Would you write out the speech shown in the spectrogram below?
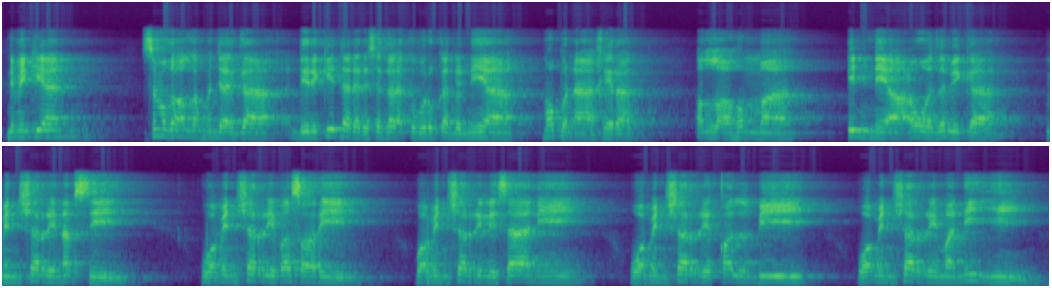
Demikian semoga Allah menjaga diri kita dari segala keburukan dunia maupun akhirat. Allahumma inni a'udzubika min syarri nafsi wa min syarri basari wa min syarri lisani wa min syarri qalbi wa min syarri maniyyi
